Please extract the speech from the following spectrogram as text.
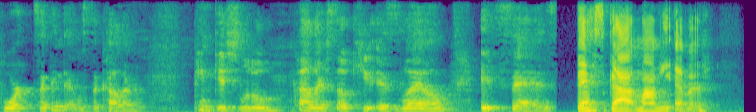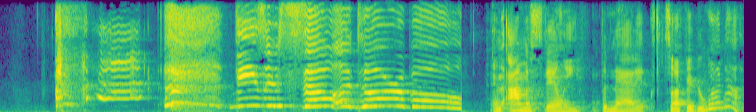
quartz. I think that was the color. Pinkish little color, so cute as well. It says, best God Mommy ever. These are so adorable. And I'm a Stanley fanatic, so I figured why not?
